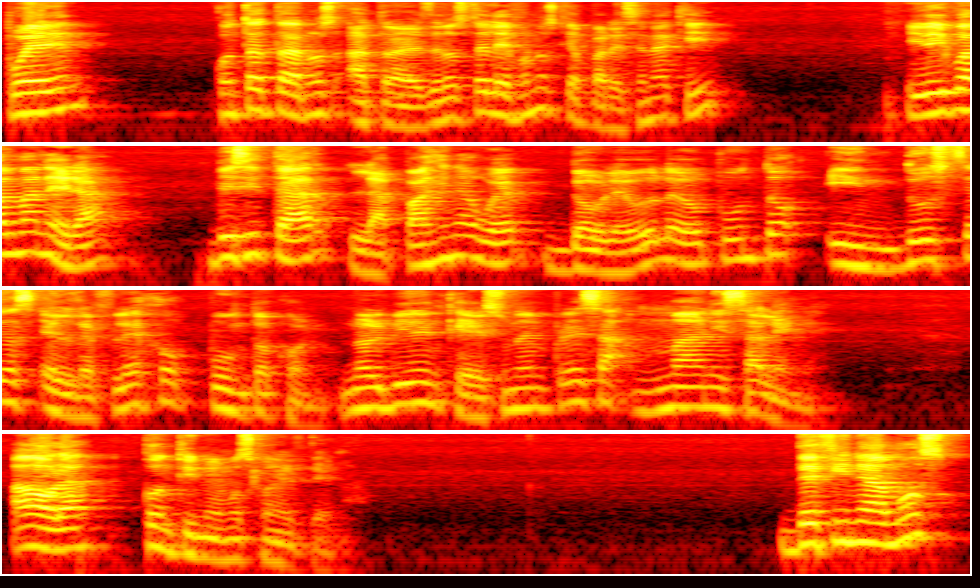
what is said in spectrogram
Pueden contactarnos a través de los teléfonos que aparecen aquí y de igual manera visitar la página web www.industriaselreflejo.com. No olviden que es una empresa manizaleña. Ahora continuemos con el tema. Definamos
